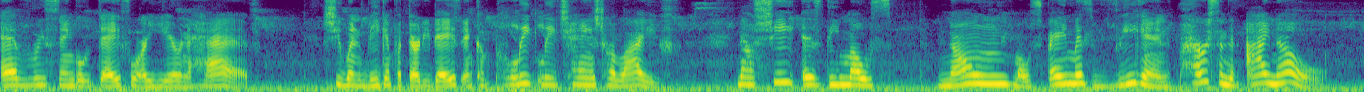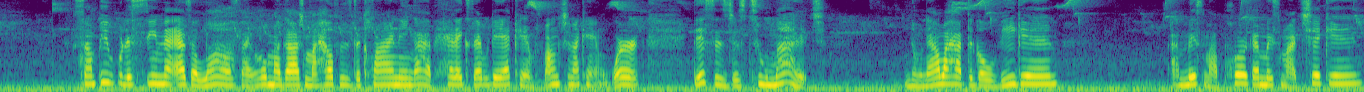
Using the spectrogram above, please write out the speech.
every single day for a year and a half. She went vegan for 30 days and completely changed her life. Now, she is the most known, most famous vegan person that I know. Some people would have seen that as a loss, like, oh my gosh, my health is declining. I have headaches every day. I can't function. I can't work. This is just too much. You know, now I have to go vegan. I miss my pork. I miss my chicken.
